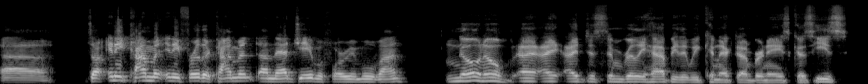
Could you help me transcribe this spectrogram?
Uh, so, any comment, any further comment on that, Jay, before we move on? No, no, I I just am really happy that we connect on Bernays because he's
